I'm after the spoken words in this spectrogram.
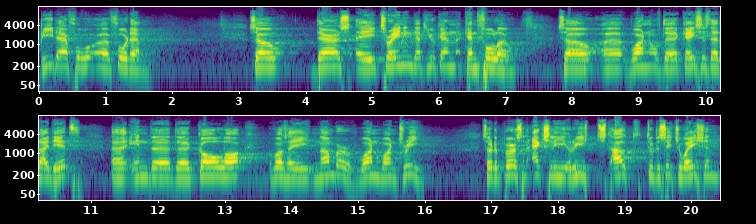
be there for, uh, for them? So there's a training that you can, can follow. So uh, one of the cases that I did uh, in the, the call log was a number 113. So the person actually reached out to the situation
